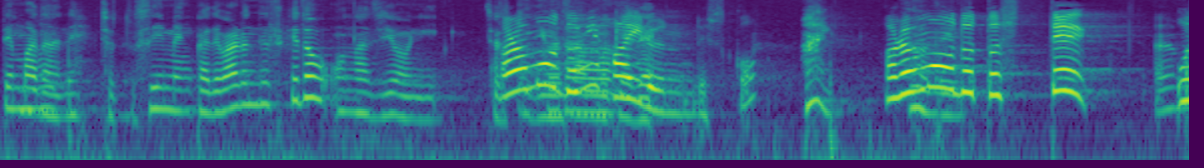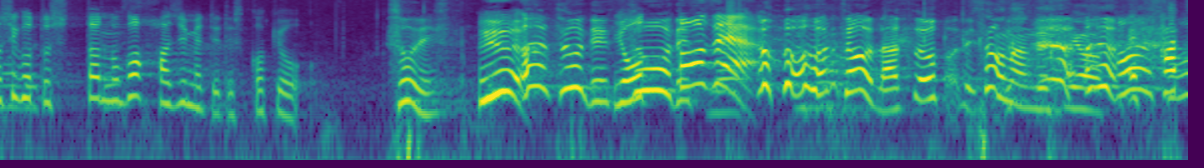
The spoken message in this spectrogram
でまだねちょっと水面下ではあるんですけど同じようにちょっとアラモードに入るんですか？はい。アラモードとしてお仕事したのが初めてですか？今日。そうです。え？あそうです。やったぜ！そうだそうでです。そうなんですよ。初公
